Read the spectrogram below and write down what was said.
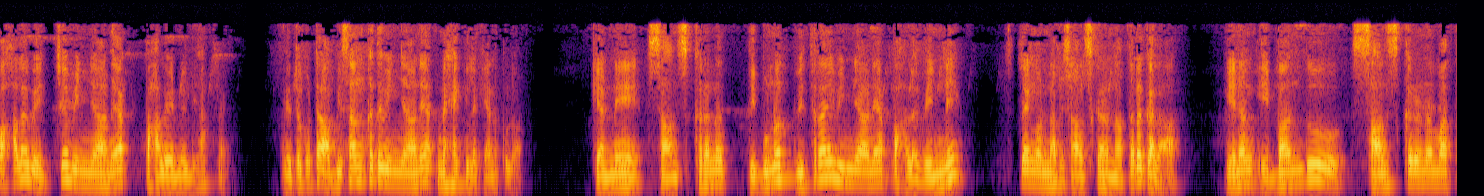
පහළ වෙච්ච විඥානයක් පහළ වෙන්න විදිහක් නැහැ. එතකොට අபிසංකත විඥානයක් නැහැ කියලා කියන්න පුළුවන්. කියන්නේ සංස්කරණ තිබුණොත් විතරයි විඥානයක් පහළ වෙන්නේ. දැන් ඔන්න අපි සංස්කරණ නතර කළා. එහෙනම් ඒ බඳු සංස්කරණ මත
